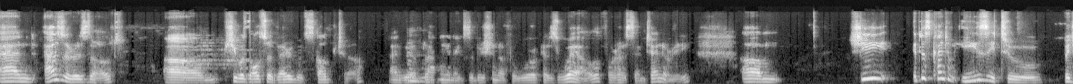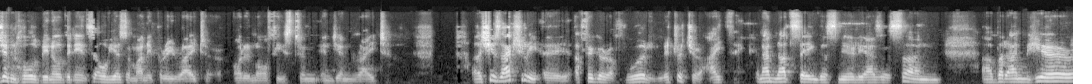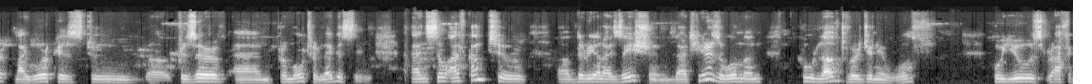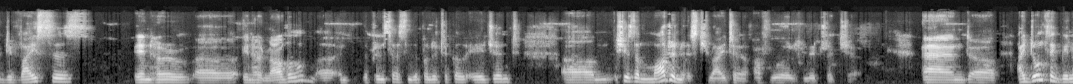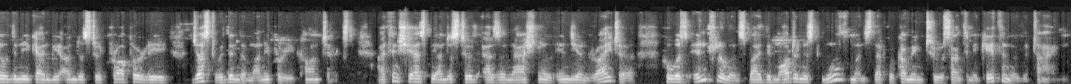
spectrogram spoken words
And as a result, um, she was also a very good sculptor, and we mm-hmm. are planning an exhibition of her work as well for her centenary. Um, she, it is kind of easy to pigeonhole Binodini and say, oh, here's a Manipuri writer or a Northeastern Indian writer. Uh, she's actually a, a, figure of world literature, I think. And I'm not saying this merely as a son, uh, but I'm here. My work is to uh, preserve and promote her legacy. And so I've come to uh, the realization that here's a woman who loved Virginia Woolf, who used graphic devices in her uh, in her novel, uh, *The Princess and the Political Agent*. Um, she's a modernist writer of world literature. And uh, I don't think Binodini can be understood properly just within the Manipuri context. I think she has to be understood as a national Indian writer who was influenced by the modernist movements that were coming to Santiniketan at the time.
